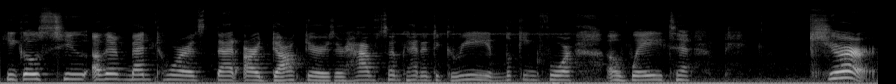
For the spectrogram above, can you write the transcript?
He goes to other mentors that are doctors or have some kind of degree, and looking for a way to cure,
